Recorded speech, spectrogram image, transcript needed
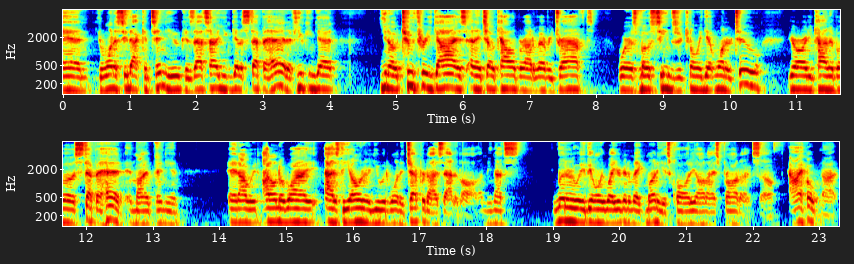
and you want to see that continue because that's how you can get a step ahead. If you can get, you know, two, three guys NHL caliber out of every draft, whereas most teams can only get one or two, you're already kind of a step ahead, in my opinion and I would I don't know why as the owner you would want to jeopardize that at all. I mean that's literally the only way you're going to make money is quality on ice product. So I hope not.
